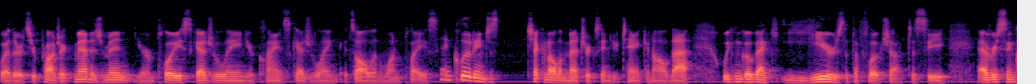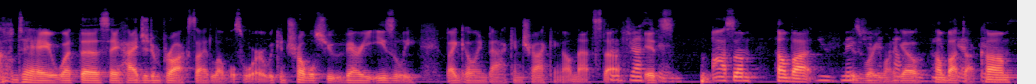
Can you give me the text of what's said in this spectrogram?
whether it's your project management, your employee scheduling, your client scheduling, it's all in one place, including just checking all the metrics in your tank and all that. We can go back years at the float shop to see every single day what the say hydrogen peroxide levels were. We can troubleshoot very easily by going back and tracking on that stuff. So it's awesome. Helmbot is where you want to go. Helmbot.com.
